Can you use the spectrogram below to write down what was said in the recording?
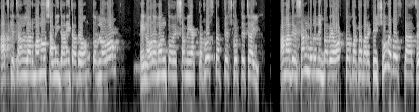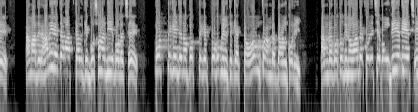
আজকে চাংলার মানুষ, আমি জানি তাদের অন্তর নরম। এই নরম অন্তরের সামনে একটা প্রস্তাব পেশ করতে চাই। আমাদের সাংগঠনিক ভাবে অর্থ পাঠাবার একটি সুব্যবস্থা আছে। আমাদের আমিরে জামাত কালকে ঘোষণা দিয়ে বলেছে, প্রত্যেকে যেন প্রত্যেকের তহবিল থেকে একটা অঙ্ক আমরা দান করি। আমরা গতদিন ওয়াদা করেছি এবং দিয়ে দিয়েছি।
